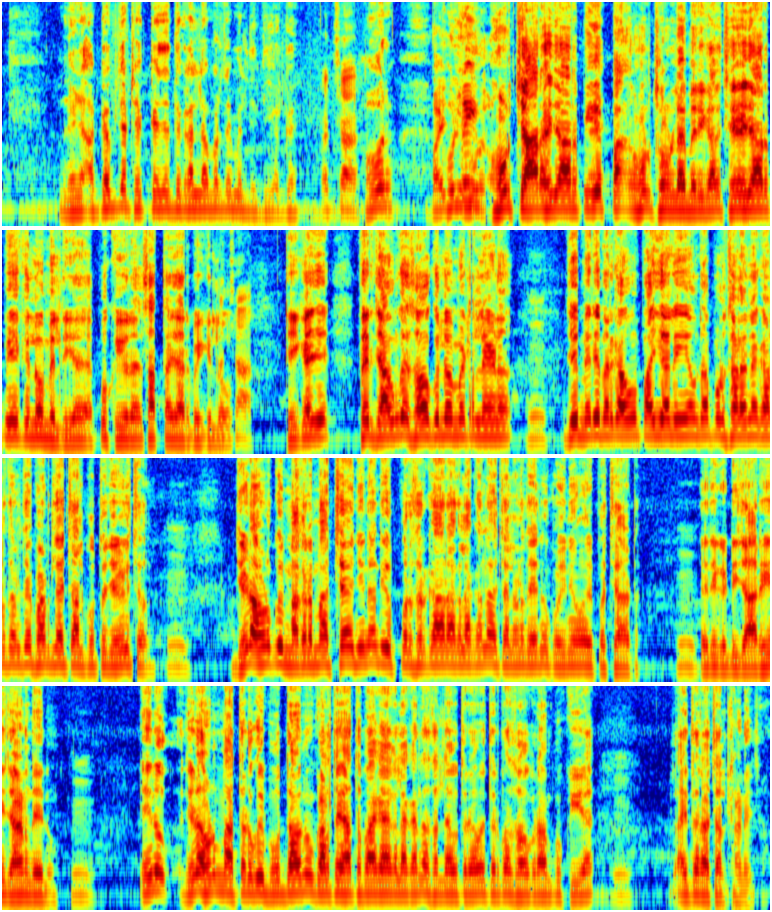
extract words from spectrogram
ਲੈਣ ਅੱਗੇ ਵੀ ਤਾਂ ਠੇਕੇ ਦੇ ਦੁਕਾਨਾਂ ਪਰ ਤੇ ਮਿਲਦੀ ਸੀ ਅੱਗੇ। ਅੱਛਾ। ਹੋਰ? ਬਾਈ ਜੀ ਹੁਣ- ਹੁਣ 4000 ਰੁਪਏ ਹੁਣ ਸੁਣ ਲੈ ਮੇਰੀ ਗੱਲ 6000 ਰੁਪਏ ਕਿਲੋ ਮਿਲਦੀ ਹੈ ਭੁੱਕੀ ਉਰੇ 7000 ਰੁਪਏ ਕਿਲੋ। ਅੱਛਾ। ਠੀਕ ਹੈ ਜੀ? ਫਿਰ ਜਾਊਂਗੇ 100 ਕਿਲੋਮੀਟਰ ਲੈਣ। ਜੇ ਮੇਰੇ ਵਰਗਾ ਉਹ ਪਾਈਆ ਨਹੀਂ ਆਉਂਦਾ ਪੁਲਿਸ ਵਾਲਿਆਂ ਨੇ ਗਰਦਨ ਤੇ ਫੜ ਲਿਆ ਚੱਲ ਪੁੱਤ ਜੇਲ੍ਹ 'ਚ। ਜਿਹੜਾ ਹੁਣ ਕੋਈ ਮਗਰਮੱਛ ਹੈ ਜਿਨ੍ਹਾਂ ਦੀ ਉੱਪਰ ਸਰਕਾਰ ਅਗਲਾ ਕਹਿੰਦਾ ਚੱਲਣ ਦੇ ਇਹਨੂੰ ਕੋਈ ਨਹੀਂ ਹੋਏ ਪਛਾਟ। ਇਹਦੀ ਗੱਡੀ ਜਾ ਰਹੀ ਹੈ ਜਾਣ ਦੇ ਇਹਨੂੰ। ਇਹਨੂੰ ਜਿਹੜਾ ਹੁਣ ਮਾਤੜ ਕੋਈ ਬੋਦਾ ਉਹਨੂੰ ਗਲ ਤੇ ਹੱਥ ਪਾ ਗਿਆ ਅਗਲਾ ਕਹਿੰਦਾ ਥੱਲੇ ਉਤਰਿਆ ਹੋਏ ਤੇਰੇ ਪਾਸ 100 ਗ੍ਰਾਮ ਭੁੱਕੀ ਹੈ। ਇੱਧਰ ਆ ਚੱਲ ਥਾਣੇ 'ਚ।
